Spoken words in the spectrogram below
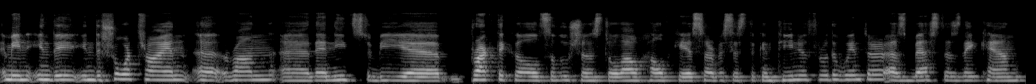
I mean, in the in the short run, uh, run uh, there needs to be uh, practical solutions to allow healthcare services to continue through the winter as best as they can.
